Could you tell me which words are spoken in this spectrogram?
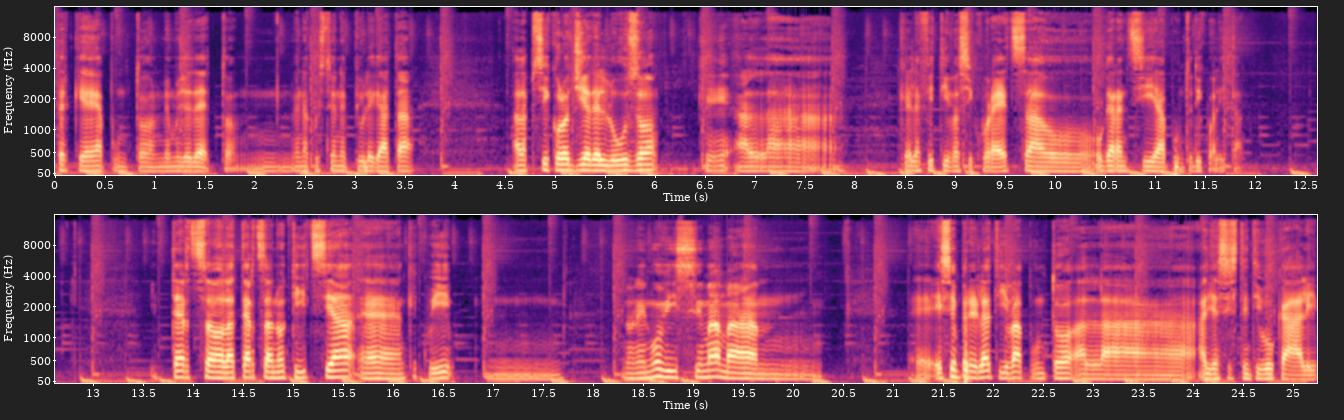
perché appunto abbiamo già detto mm, è una questione più legata alla psicologia dell'uso che, alla, che all'effettiva sicurezza o, o, garanzia appunto di qualità. Terzo, la terza notizia è anche qui mh, mm, non è nuovissima ma mh, mm, è sempre relativa appunto alla, agli assistenti vocali.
